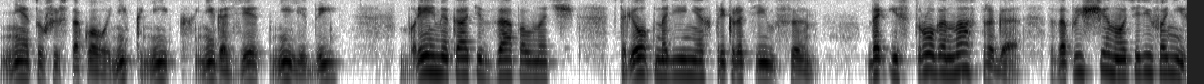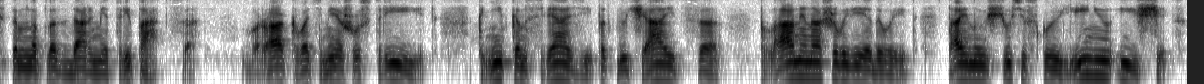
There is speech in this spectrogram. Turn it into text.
Нет уж из такого ни книг, ни газет, ни еды. Время катит за полночь, треп на линиях прекратился, да и строго-настрого запрещено телефонистам на плацдарме трепаться. Враг во тьме шустрит, к ниткам связи подключается, планы наши выведывает, тайную щусевскую линию ищет.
